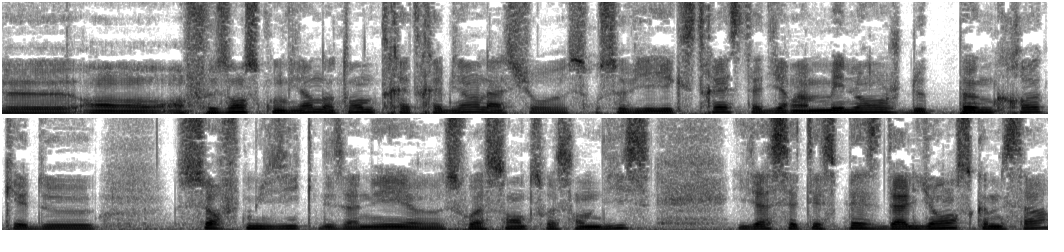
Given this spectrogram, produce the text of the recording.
euh, en, en, faisant ce qu'on vient d'entendre très très bien là sur, sur ce vieil extrait c'est-à-dire un mélange de punk rock et de surf music des années 60-70 euh, il y a cette espèce d'alliance comme ça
